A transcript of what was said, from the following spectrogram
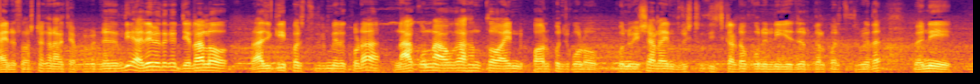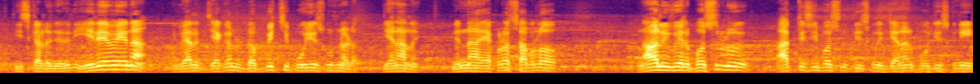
ఆయన స్పష్టంగా నాకు చెప్పడం జరిగింది అదేవిధంగా జిల్లాలో రాజకీయ పరిస్థితుల మీద కూడా నాకున్న అవగాహనతో ఆయన పాలు పంచుకోవడం కొన్ని విషయాలు ఆయన దృష్టికి తీసుకెళ్ళడం కొన్ని నియోజకవర్గాల పరిస్థితుల మీద ఇవన్నీ తీసుకెళ్ళడం జరిగింది. ఏదేమైనా ఈవేళ జగన్ డబ్బిచ్చి పోజేసుకుంటున్నాడు జనాల్ని. నిన్న ఎక్కడో సభలో నాలుగు వేల బస్సులు ఆర్టీసీ బస్సులు తీసుకుని జనాన్ని పోగు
